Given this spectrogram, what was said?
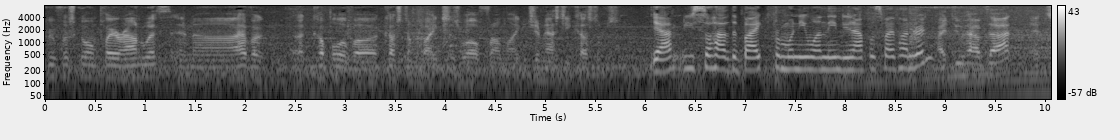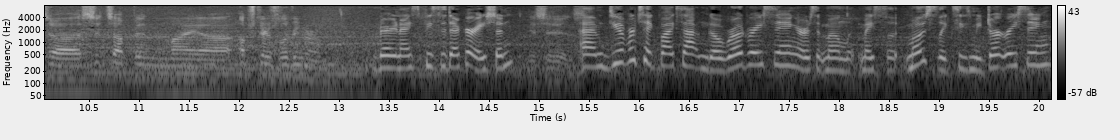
group of us go and play around with, and uh, I have a, a couple of uh, custom bikes as well from like Gymnastic Customs. Yeah, you still have the bike from when you won the Indianapolis 500? I do have that. It uh, sits up in my uh, upstairs living room. Very nice piece of decoration. Yes, it is. Um, do you ever take bikes out and go road racing, or is it mo- mostly, excuse me, dirt racing?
